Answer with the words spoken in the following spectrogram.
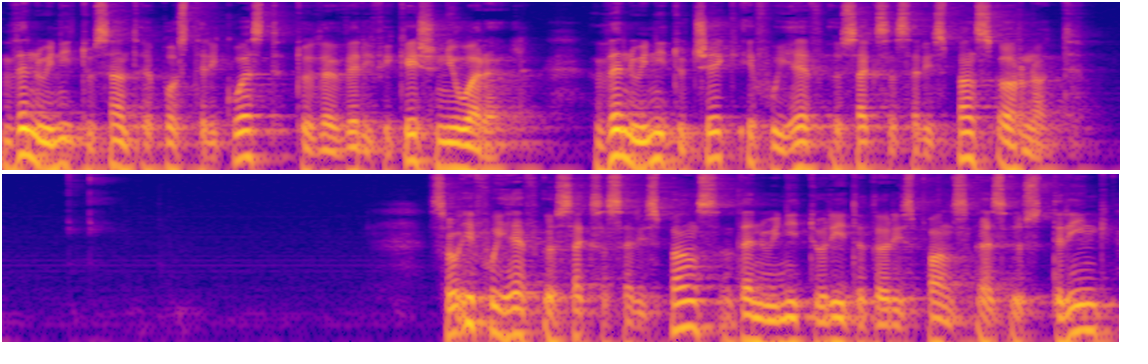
Then we need to send a post request to the verification URL. Then we need to check if we have a success response or not. So if we have a success response, then we need to read the response as a string,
